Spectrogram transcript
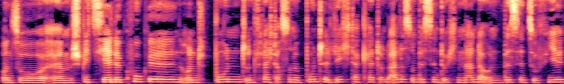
und so ähm, spezielle Kugeln und bunt und vielleicht auch so eine bunte Lichterkette und alles so ein bisschen durcheinander und ein bisschen zu viel.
